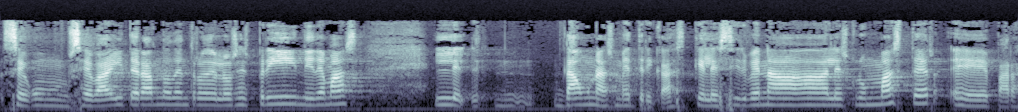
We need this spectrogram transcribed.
según se va iterando dentro de los sprint y demás, da unas métricas que le sirven al Scrum Master eh, para,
